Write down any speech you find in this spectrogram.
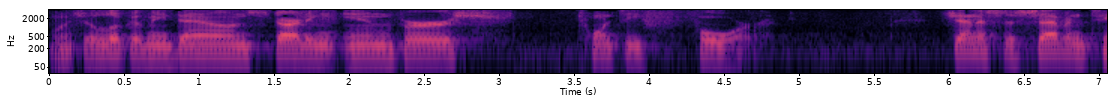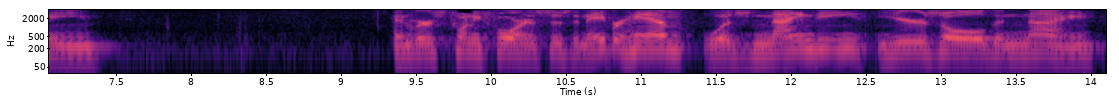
I want you to look with me down starting in verse 24. Genesis 17 and verse 24, and it says, And Abraham was 90 years old and nine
